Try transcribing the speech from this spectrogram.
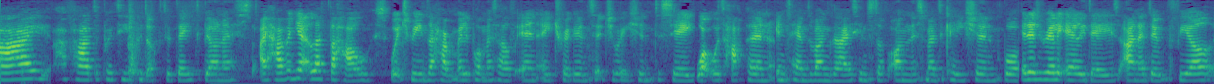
I have had a pretty productive day to be honest. I haven't yet left the house, which means I haven't really put myself in a triggering situation to see what would happen in terms of anxiety and stuff on this medication. But it is really early days and I don't feel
